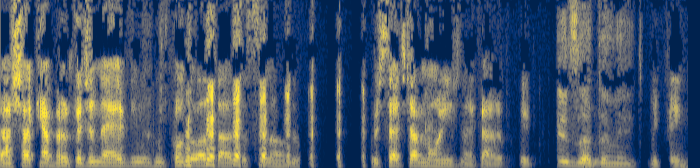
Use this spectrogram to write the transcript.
achar que é a Branca de Neve quando ela tá assassinando os sete anões, né, cara? Porque, Exatamente, enfim.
